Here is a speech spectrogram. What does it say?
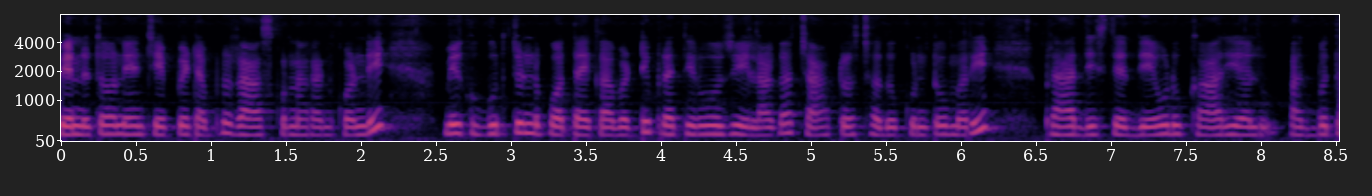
పెన్నుతో నేను చెప్పేటప్పుడు రాసుకున్నారనుకోండి మీకు గుర్తుండిపోతాయి కాబట్టి ప్రతిరోజు ఇలాగా చాప్టర్స్ చదువుకుంటూ మరి ప్రార్థిస్తే దేవుడు కార్యాలు అద్భుత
